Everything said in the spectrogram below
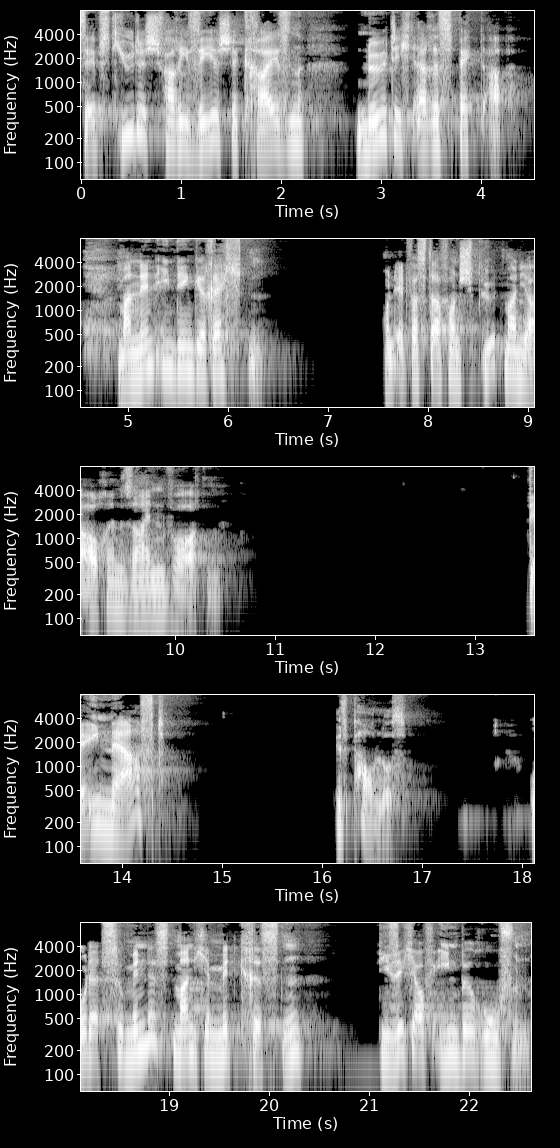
Selbst jüdisch-pharisäische Kreisen nötigt er Respekt ab. Man nennt ihn den Gerechten. Und etwas davon spürt man ja auch in seinen Worten. Der ihn nervt, ist Paulus. Oder zumindest manche Mitchristen, die sich auf ihn berufen.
